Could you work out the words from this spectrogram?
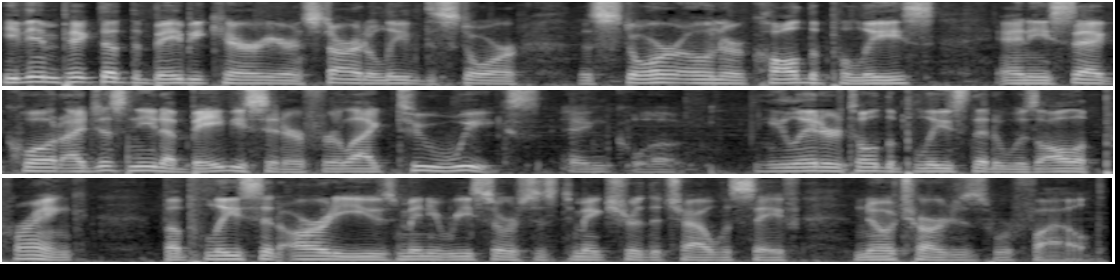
He then picked up the baby carrier and started to leave the store. The store owner called the police and he said, "quote I just need a babysitter for like two weeks." End quote. He later told the police that it was all a prank, but police had already used many resources to make sure the child was safe. No charges were filed.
